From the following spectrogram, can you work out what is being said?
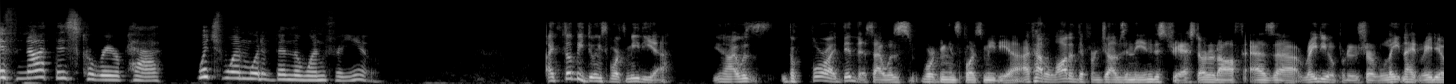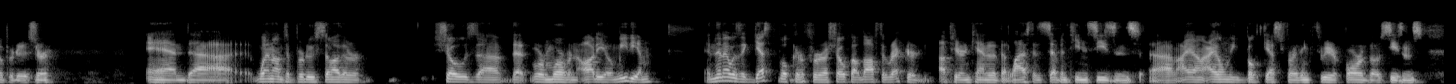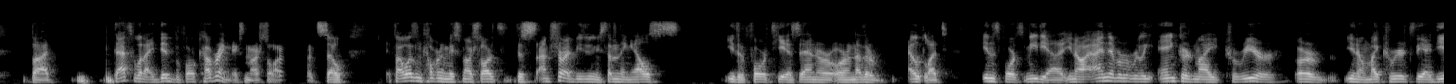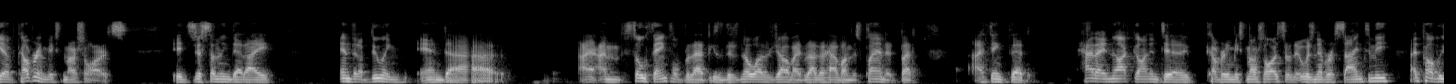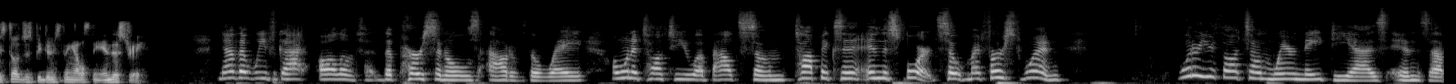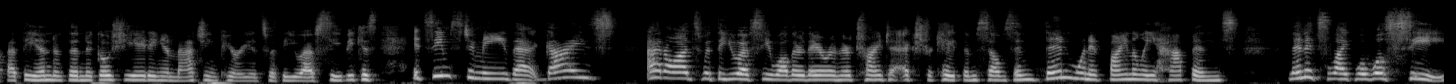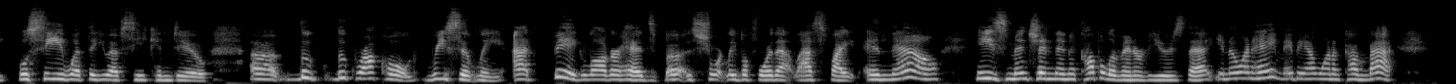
If not this career path, which one would have been the one for you? I'd still be doing sports media, you know, I was before I did this, I was working in sports media. I've had a lot of different jobs in the industry. I started off as a radio producer, late night radio producer, and uh, went on to produce some other shows uh, that were more of an audio medium. And then I was a guest booker for a show called Off the Record up here in Canada that lasted 17 seasons. Uh, I, I only booked guests for I think three or four of those seasons, but that's what I did before covering mixed martial arts. So if I wasn't covering mixed martial arts, this, I'm sure I'd be doing something else either for TSN or, or another outlet in sports media. You know, I, I never really anchored my career or, you know, my career to the idea of covering mixed martial arts. It's just something that I ended up doing. And, uh, I, am so thankful for that because there's no other job I'd rather have on this planet. But I think that had I not gone into covering mixed martial arts or that was never assigned to me, I'd probably still just be doing something else in the industry now that we've got all of the personals out of the way, I want to talk to you about some topics in, in, the sport. So, my first one what are your thoughts on where Nate Diaz ends up at the end of the negotiating and matching periods with the UFC? Because it seems to me that guys at odds with the UFC while they're there and they're trying to extricate themselves. And then when it finally happens, then it's like, well, we'll see. We'll see what the UFC can do. Uh, Luke Luke Rockhold recently at big loggerheads uh, shortly before that last fight, and now he's mentioned in a couple of interviews that you know what, hey, maybe I want to come back.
